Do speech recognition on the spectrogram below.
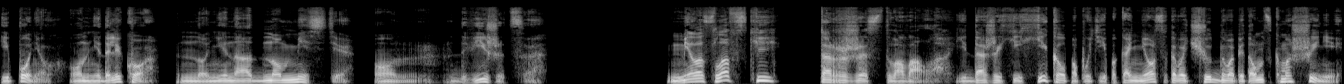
и понял, он недалеко, но не на одном месте. Он движется. Милославский торжествовал и даже хихикал по пути, пока нес этого чудного питомца к машине.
